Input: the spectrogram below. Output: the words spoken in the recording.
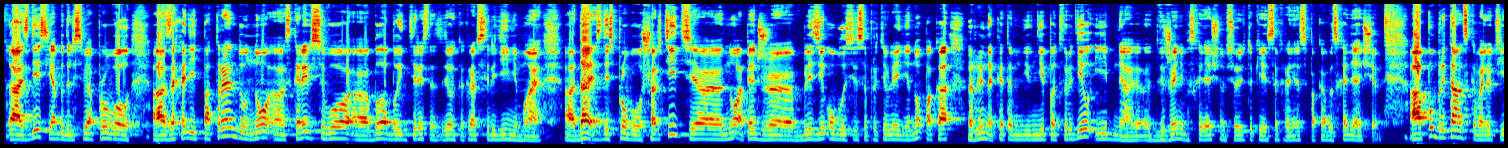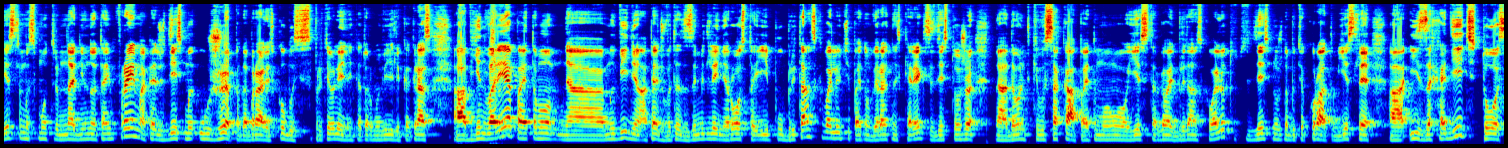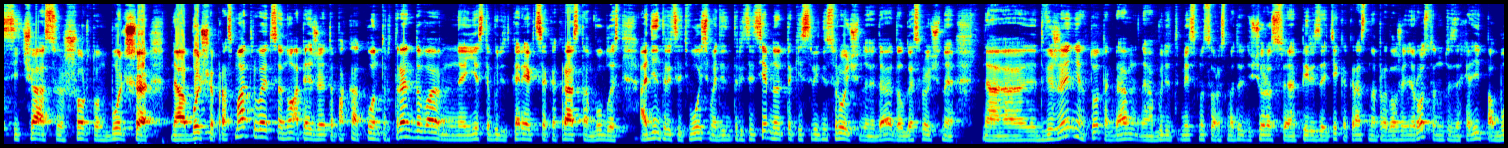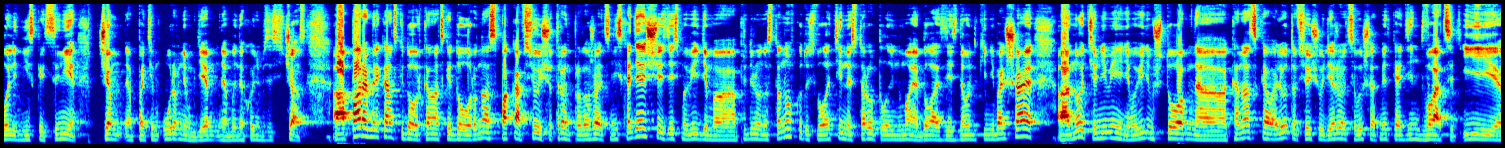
А здесь я бы для себя пробовал а, заходить по тренду, но, а, скорее всего, было бы интересно сделать как раз в середине мая. Да, я здесь пробовал шортить, э, но, опять же, вблизи области сопротивления, но пока рынок это не подтвердил и движение восходящее все-таки сохраняется пока восходящее. По британской валюте, если мы смотрим на дневной таймфрейм, опять же, здесь мы уже подобрались к области сопротивления, которую мы видели как раз в январе, поэтому мы видим, опять же, вот это замедление роста и по британской валюте, поэтому вероятность вероятность коррекции здесь тоже а, довольно-таки высока. Поэтому, если торговать британскую валюту, то здесь нужно быть аккуратным. Если а, и заходить, то сейчас шорт он больше, а, больше просматривается. Но, опять же, это пока контртрендово. Если будет коррекция как раз там в область 1.38, 1.37, но это такие среднесрочные, да, долгосрочные движения, то тогда будет иметь смысл рассмотреть еще раз перезайти как раз на продолжение роста, ну то есть заходить по более низкой цене, чем по тем уровням, где мы находимся сейчас сейчас. А пара американский доллар, канадский доллар у нас пока все еще тренд продолжается нисходящий. Здесь мы видим а, определенную остановку, то есть волатильность второй половины мая была здесь довольно-таки небольшая, а, но тем не менее мы видим, что а, канадская валюта все еще удерживается выше отметки 1.20 и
